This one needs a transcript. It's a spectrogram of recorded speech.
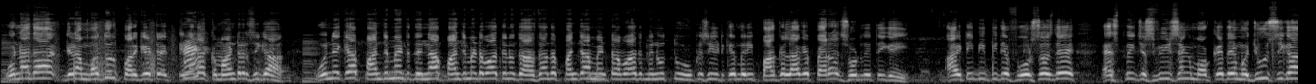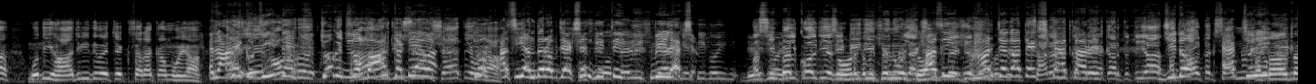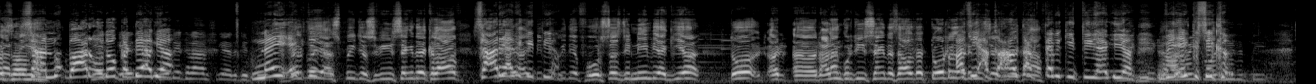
ਉਹਨਾਂ ਦਾ ਜਿਹੜਾ ਮਧੁਰ ਪ੍ਰਗਟ ਇਹਨਾਂ ਦਾ ਕਮਾਂਡਰ ਸੀਗਾ ਉਹਨੇ ਕਿਹਾ 5 ਮਿੰਟ ਦਿਨਾ 5 ਮਿੰਟ ਬਾਅਦ ਤੈਨੂੰ ਦੱਸਦਾ ਤੇ 5 ਮਿੰਟਾਂ ਬਾਅਦ ਮੈਨੂੰ ਧੂਕ ਸੀਟ ਕੇ ਮੇਰੀ ਪੱਗ ਲਾ ਕੇ ਪੈਰਾਂ 'ਚ ਸੁੱਟ ਦਿੱਤੀ ਗਈ। ਆਈਟੀਬੀਪੀ ਦੇ ਫੋਰਸਸ ਦੇ ਐਸਪੀ ਜਸਵੀਰ ਸਿੰਘ ਮੌਕੇ ਤੇ ਮੌਜੂਦ ਸੀਗਾ। ਉਹਦੀ ਹਾਜ਼ਰੀ ਦੇ ਵਿੱਚ ਇੱਕ ਸਾਰਾ ਕੰਮ ਹੋਇਆ। ਰਾਣੇ ਗੁਰਜੀਤ ਨੇ ਕਿਉਂਕਿ ਜਦੋਂ ਬਾਹਰ ਕੱਢਿਆ ਵਾ। ਅਸੀਂ ਅੰਦਰ ਆਬਜੈਕਸ਼ਨ ਕੀਤੀ ਵੀ ਇਲੈਕਸ਼ਨ ਅਸੀਂ ਬਿਲਕੁਲ ਜੀ ਅਸੀਂ ਡੀਜੀਪੀ ਨੂੰ ਇਲੈਕਸ਼ਨ ਅਸੀਂ ਹਰ ਜਗ੍ਹਾ ਤੇ ਸ਼ਿਕਾਇਤ ਕਰ ਰਹੇ complaint ਕਰ ਦਿੱਤੀ ਆ। ਜਦੋਂ ਐਕਚੁਅਲੀ। ਸਾਨੂੰ ਬਾਹਰ ਉਦੋਂ ਕੱਢਿਆ ਗਿਆ। ਨਹੀਂ ਇੱਕ ਐਸਪੀ ਜਸਵੀਰ ਸਿੰਘ ਦੇ ਖਿਲਾਫ ਸਾਰਿਆਂ ਦੀ ਕੀਤੀ ਦੇ ਫੋਰਸਸ ਜਿੰਨੀ ਵੀ ਹੈਗੀ ਆ ਤੋ ਰਾਣਾ ਗੁਰਜੀਤ ਸਿੰਘ ਦੇ ਸਾਲ ਦਾ ਟੋਟਲ ਅਸੀਂ ਅਕਾਲ ਤਖਤ ਤੇ ਵੀ ਕੀਤੀ ਹੈਗੀ ਆ। ਵੀ ਇੱਕ ਸਿੱਖ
